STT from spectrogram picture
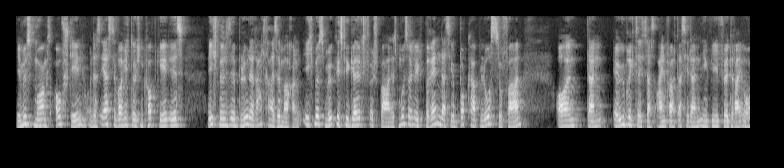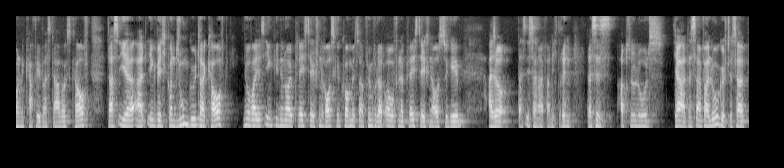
Ihr müsst morgens aufstehen und das Erste, was euch durch den Kopf geht, ist, ich will diese blöde Radreise machen. Ich muss möglichst viel Geld versparen. Es muss euch brennen, dass ihr Bock habt, loszufahren. Und dann erübrigt sich das einfach, dass ihr dann irgendwie für drei Euro einen Kaffee bei Starbucks kauft, dass ihr halt irgendwelche Konsumgüter kauft, nur weil jetzt irgendwie eine neue Playstation rausgekommen ist, dann 500 Euro für eine Playstation auszugeben. Also das ist dann einfach nicht drin. Das ist absolut, ja, das ist einfach logisch. Deshalb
